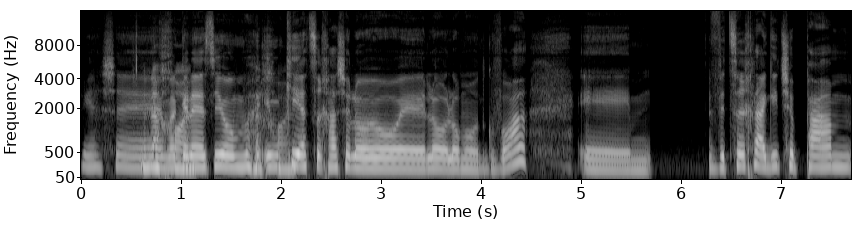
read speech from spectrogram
יש אה, נכון, מגנזיום, נכון. אם כי הצריכה שלו לא, לא מאוד גבוהה. וצריך להגיד שפעם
